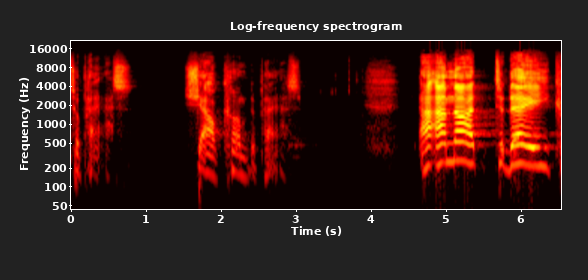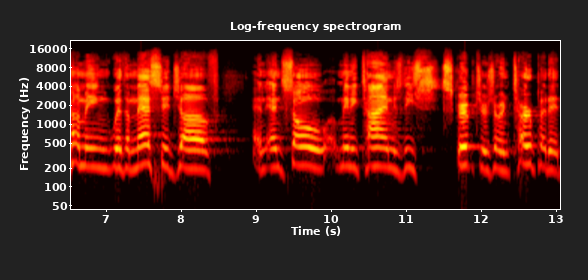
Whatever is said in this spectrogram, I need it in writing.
to pass. Shall come to pass. I, am not today coming with a message of, and, and so many times these scriptures are interpreted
